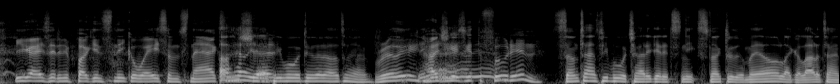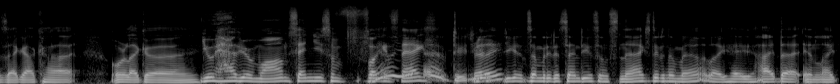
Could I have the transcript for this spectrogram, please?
You guys didn't fucking sneak away some snacks oh, and hell shit? yeah. People would do that all the time. really? How'd you guys get the food in? Sometimes people would try to get it sneak snuck through the mail. Like a lot of times that got caught, or like a You have your mom send you some fucking Hell snacks? yeah, dude. You, Really? get, you get somebody to send you some snacks, dude, in the mail. Like, hey, hide that in like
